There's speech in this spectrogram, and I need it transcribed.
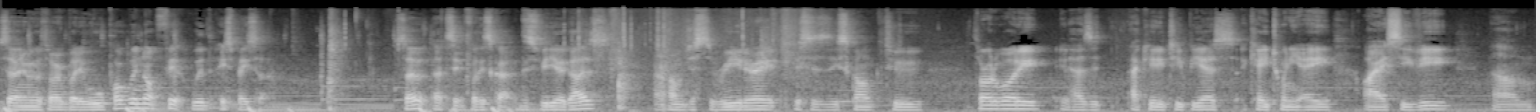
70 mil throttle body will probably not fit with a spacer. So that's it for this guy, this video guys. Um, just to reiterate, this is the Skunk 2 throttle body. It has a Acuity TPS, a K20A IICV, um,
